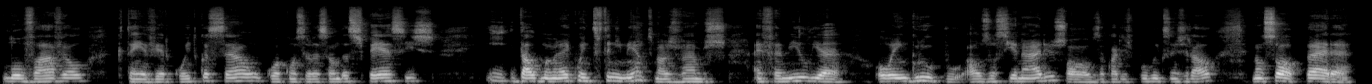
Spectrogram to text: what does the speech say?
louvável, que tem a ver com a educação, com a conservação das espécies e de alguma maneira com o entretenimento. Nós vamos em família ou em grupo aos oceanários, ou aos aquários públicos em geral, não só para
